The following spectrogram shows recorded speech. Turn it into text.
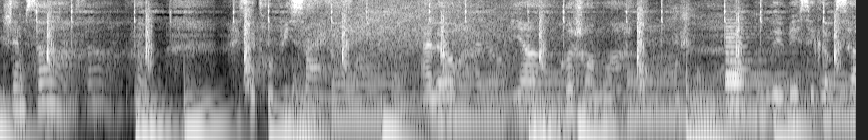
que j'aime ça. C'est trop puissant. Alors, viens, rejoins-moi. Bébé, c'est comme ça.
